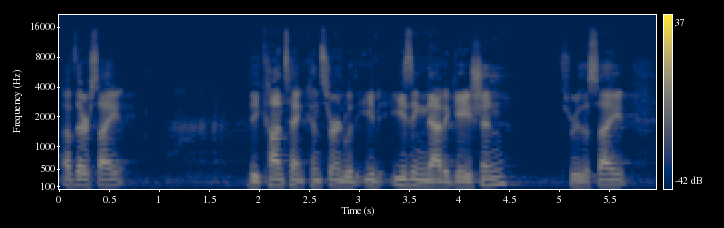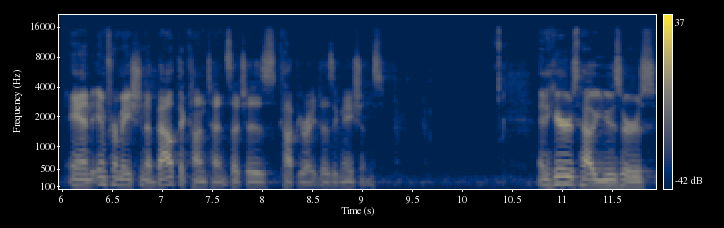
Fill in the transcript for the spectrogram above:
of their site, the content concerned with e easing navigation through the site, and information about the content, such as copyright designations. And here's how users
